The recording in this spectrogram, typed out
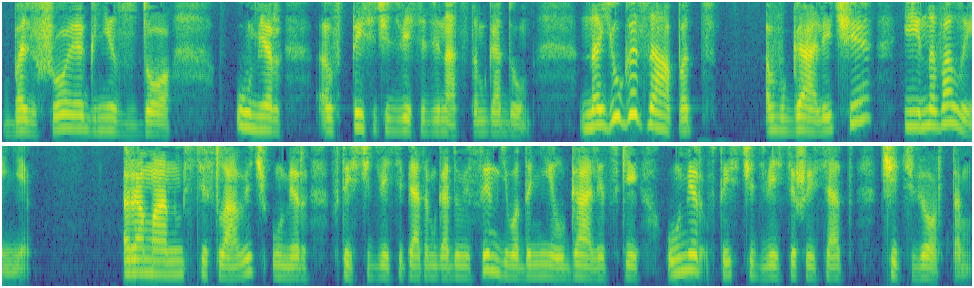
Большое гнездо, умер в 1212 году. На юго-запад, в Галиче и на Волыни. Роман Мстиславович умер в 1205 году, и сын его, Даниил Галицкий, умер в 1264.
